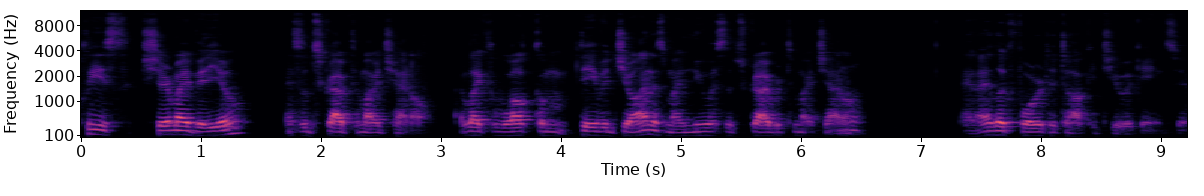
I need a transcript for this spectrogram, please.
Please share my video and subscribe to my channel. I'd like to welcome David John as my newest subscriber to my channel, and I look forward to talking to you again soon.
